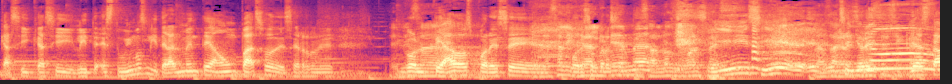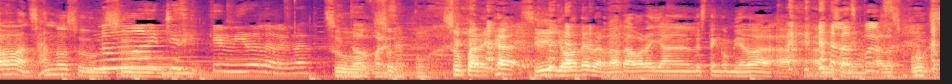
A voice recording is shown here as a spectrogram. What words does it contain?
casi, casi, lit- estuvimos literalmente a un paso de ser eh, En golpeados esa- por ese en esa por esa persona. empezar los golpes. Sí, sí, el, el señor ya estaba avanzando su No su, manches, qué miedo, la verdad. su, Todo por su- su pareja. Sí, yo de verdad ahora ya les tengo miedo a, a- a los, A los anim- pugs. a los pugs.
